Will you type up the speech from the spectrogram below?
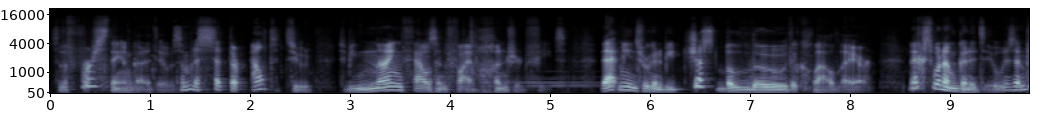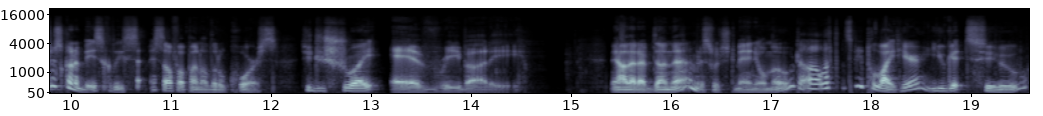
So the first thing I'm going to do is I'm going to set their altitude to be 9,500 feet. That means we're going to be just below the cloud layer. Next, what I'm going to do is I'm just going to basically set myself up on a little course to destroy everybody. Now that I've done that, I'm going to switch to manual mode. Uh, let, us be polite here. You get two.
